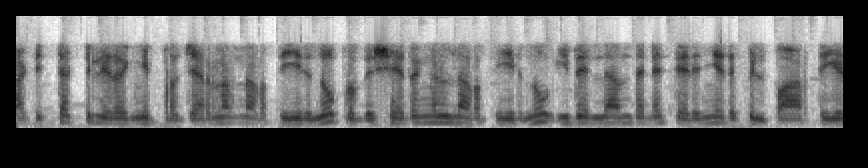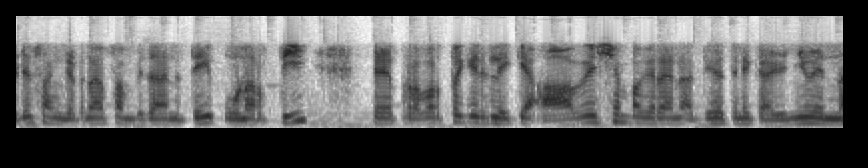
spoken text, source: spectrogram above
അടിത്തട്ടിലിറങ്ങി പ്രചരണം നടത്തിയിരുന്നു പ്രതിഷേധങ്ങൾ നടത്തിയിരുന്നു. ഇതെല്ലാം തന്നെ തെരഞ്ഞെടുപ്പിൽ പാർട്ടിയുടെ സംഘടനാ സംവിധാനത്തെ ഉണർത്തി പ്രവർത്തകരിലേക്ക് ആവേശം പകരാൻ അദ്ദേഹത്തിന് കഴിഞ്ഞു എന്ന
